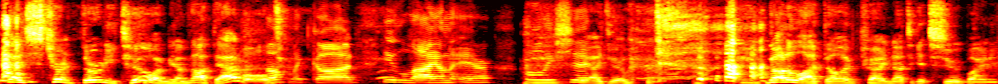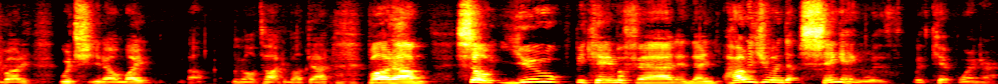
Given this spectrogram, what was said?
Yeah, I just turned 32. I mean, I'm not that old. oh my god. You lie on the air. Holy shit. Yeah, I do. not a lot though. I've tried not to get sued by anybody, which you know might. Well, we won't talk about that. But um, so you became a fan, and then how did you end up singing with with Kip Winger?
